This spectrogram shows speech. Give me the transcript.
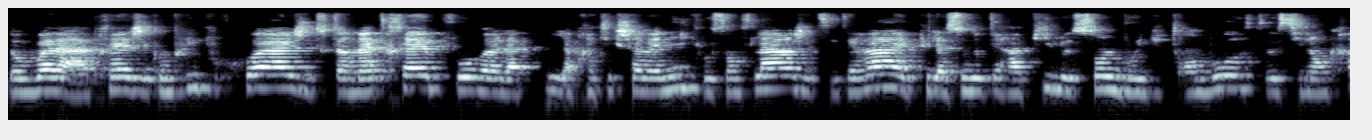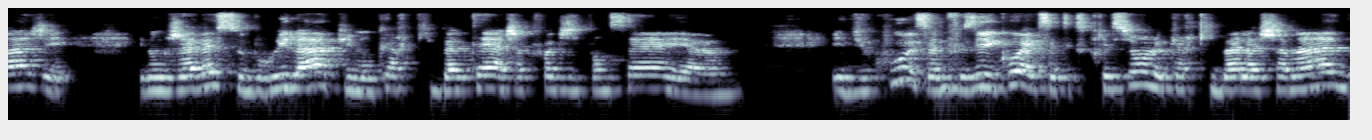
Donc voilà, après j'ai compris pourquoi, j'ai tout un attrait pour euh, la, pratique chamanique au sens large, etc. Et puis la sonothérapie, le son, le bruit du tambour, c'est aussi l'ancrage. Et, donc j'avais ce bruit-là, puis mon cœur qui battait à chaque fois que j'y pensais. Et, euh, et, du coup, ça me faisait écho avec cette expression, le cœur qui bat la chamade.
